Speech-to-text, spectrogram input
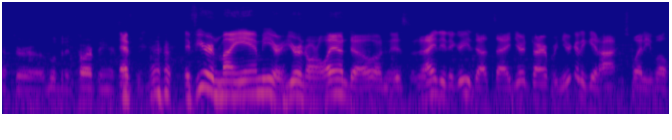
After a little bit of tarping or something. if you're in Miami or you're in Orlando and it's 90 degrees outside, you're tarping, you're going to get hot and sweaty. Well,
